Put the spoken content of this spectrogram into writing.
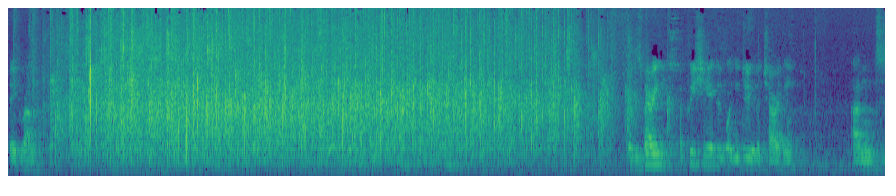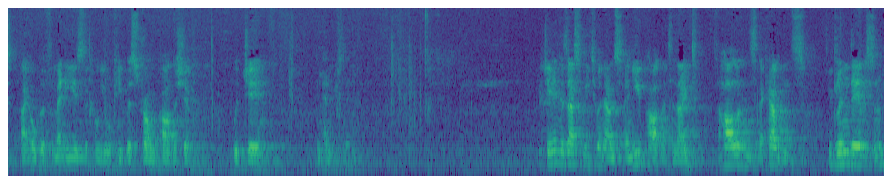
big round of applause. It is very appreciated what you do to the charity, and I hope that for many years to come you will keep this strong partnership with Jane in Henry's name. Jane has asked me to announce a new partner tonight, Harlan's Accountants. Glyn Davison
